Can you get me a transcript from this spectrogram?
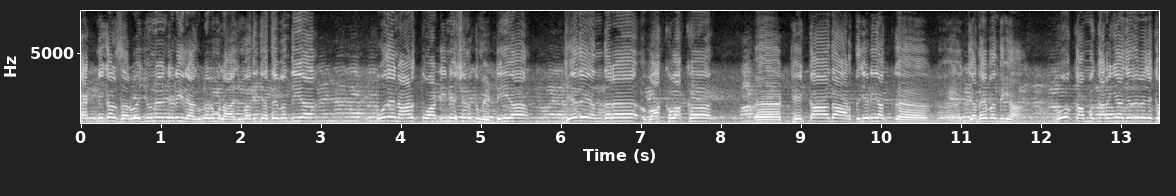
ਟੈਕਨੀਕਲ ਸਰਵੇ ਯੂਨੀਅਨ ਜਿਹੜੀ ਰੈਗੂਲਰ ਮੁਲਾਜ਼ਮਾਂ ਦੀ ਜਥੇਬੰਦੀ ਆ, ਉਹਦੇ ਨਾਲ ਕੋਆਰਡੀਨੇਸ਼ਨ ਕਮੇਟੀ ਆ, ਜਿਹਦੇ ਅੰਦਰ ਵੱਖ-ਵੱਖ ਠੇਕਾ ਆਧਾਰਿਤ ਜਿਹੜੀਆਂ ਜਥੇਬੰਦੀਆਂ, ਉਹ ਕੰਮ ਕਰ ਰਹੀਆਂ, ਜਿਹਦੇ ਵਿੱਚ ਇੱਕ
